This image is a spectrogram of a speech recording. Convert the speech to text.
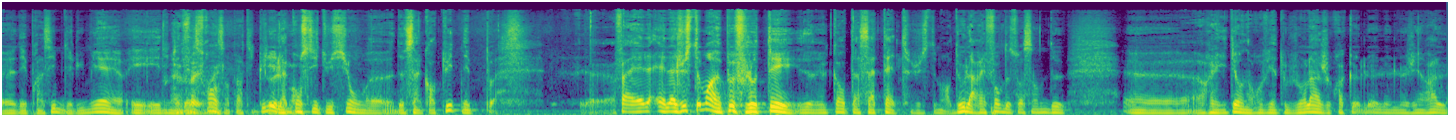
euh, des principes des Lumières et, de Mendès France en particulier. La Constitution euh, de 58 n'est pas euh, enfin, elle, a justement un peu flotté euh, quant à sa tête, justement, d'où la réforme de 62. Euh, en réalité, on en revient toujours là. Je crois que le, général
